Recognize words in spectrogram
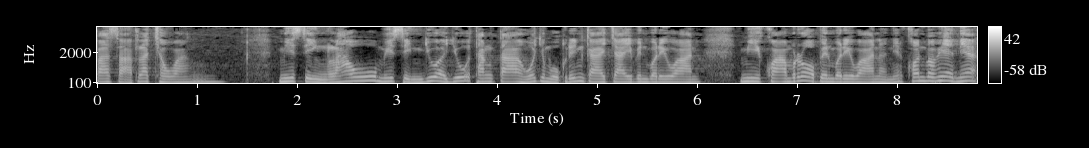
ปราสาทราชวัง มีสิ่งเล้า มีสิ่งยั่วยุทางตาหัวจมูกลิ้นกายใจเป็นบริวาร มีความโลภเป็นบริวารอันนี้คนประเภทเนี้ย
